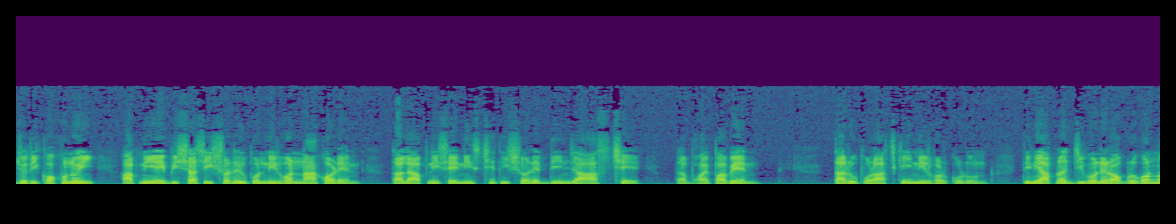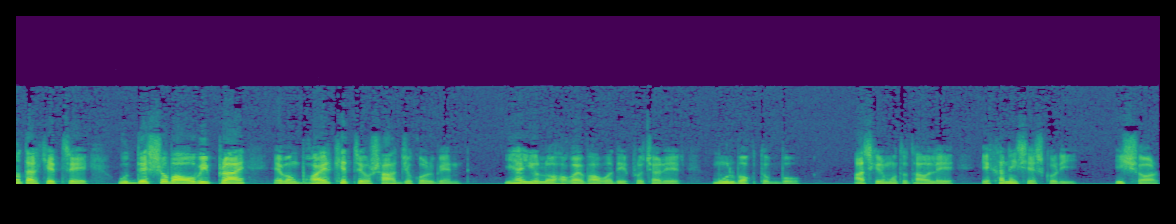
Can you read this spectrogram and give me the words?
যদি কখনোই আপনি এই বিশ্বাস ঈশ্বরের উপর নির্ভর না করেন, তাহলে আপনি সেই নিশ্চিত ঈশ্বরের দিন যা আসছে তা ভয় পাবেন। তার উপর আজকেই নির্ভর করুন। তিনি আপনার জীবনের অগ্রগণ্যতার ক্ষেত্রে উদ্দেশ্য বা অভিপ্রায় এবং ভয়ের ক্ষেত্রেও সাহায্য করবেন। ইহাই হল হগয় ভগবতীর প্রচারের মূল বক্তব্য। আজকের মতো তাহলে এখানেই শেষ করি। ঈশ্বর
